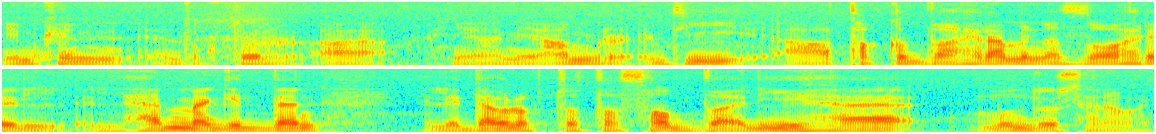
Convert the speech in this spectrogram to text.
يمكن دكتور آه، يعني عمرو دي أعتقد ظاهرة من الظواهر ال- الهامة جدا اللي الدولة بتتصدى ليها منذ سنوات.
